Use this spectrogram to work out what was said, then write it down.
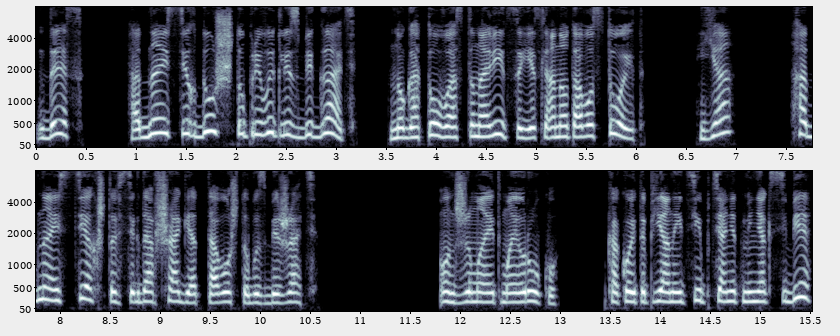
Дес — одна из тех душ, что привыкли сбегать, но готовы остановиться, если оно того стоит. Я — одна из тех, что всегда в шаге от того, чтобы сбежать. Он сжимает мою руку. Какой-то пьяный тип тянет меня к себе,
